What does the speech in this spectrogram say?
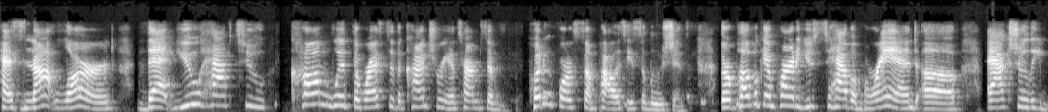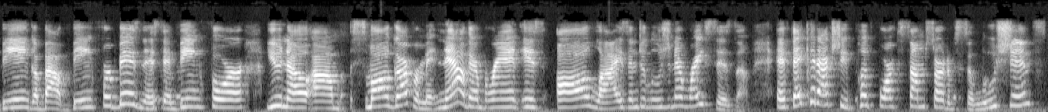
has not learned that you have to come with the rest of the country in terms of putting forth some policy solutions. The Republican Party used to have a brand of actually being about being for business and being for, you know, um, small government. Now their brand is all lies and delusion and racism. If they could actually put forth some sort of solutions,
